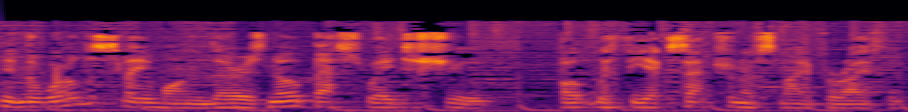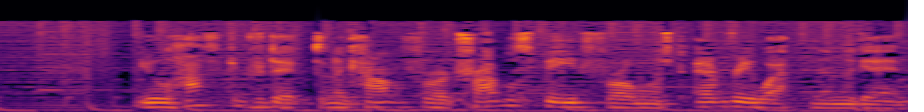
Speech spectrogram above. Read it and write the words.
In the world of Slay 1, there is no best way to shoot, but with the exception of Sniper Rifle. You'll have to predict and account for a travel speed for almost every weapon in the game.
